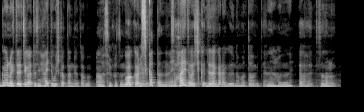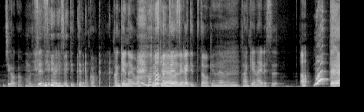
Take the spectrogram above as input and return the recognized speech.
ーの人たちが私に入ってほしかったんだよ、多分。あそういうことねわかる？欲しかったんだねそう、入ってほしくて、だからグーの元みたいな。なるほどねだからそんなの違うか。もう全世界でそうやって言ってんのか。関係ないわ。関係ないわね全世界で言ってたわ関。係ないわね関係ないです。あ待って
